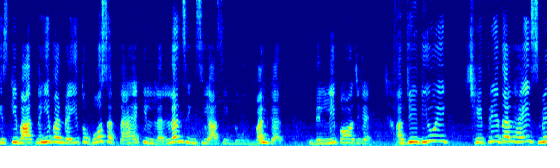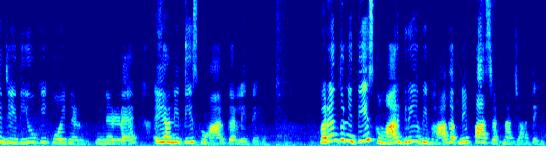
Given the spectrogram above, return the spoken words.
इसकी बात नहीं बन रही तो हो सकता है कि लल्लन सिंह सियासी दूध बनकर दिल्ली पहुँच गए। अब जेडीयू एक क्षेत्रीय दल है, इसमें जेडीयू की कोई निर्णय यह नीतीश कुमार कर लेते हैं। परंतु नीतीश कुमार गृह विभाग अपने पास रखना चाहते हैं।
